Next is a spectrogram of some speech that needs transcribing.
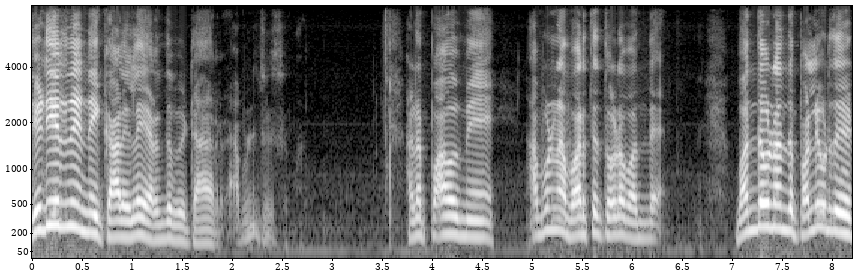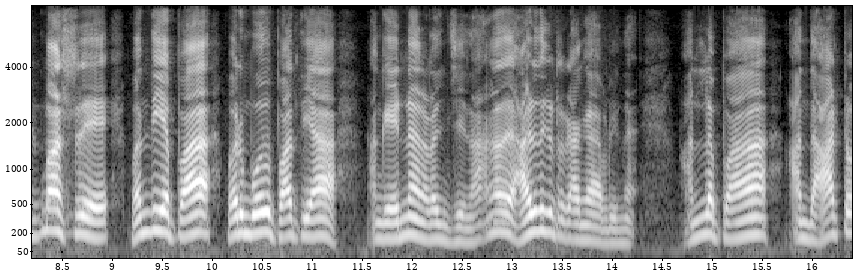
திடீர்னு இன்னைக்கு காலையில் இறந்து போயிட்டார் அப்படின்னு சொல்லி சொன்னான் அட பாவமே அப்படின்னு நான் வருத்தத்தோடு வந்தேன். வந்தவுடனே அந்த பள்ளிக்கூடத்து ஹெட்மாஸ்டரு வந்தியப்பா வரும்போது பார்த்தியா அங்கே என்ன நடந்துச்சு நாங்கள் அழுதுகிட்டு இருக்காங்க அப்படின்னு அல்லப்பா அந்த ஆட்டோ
